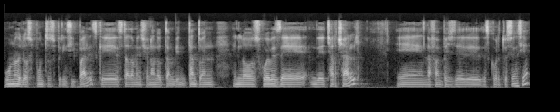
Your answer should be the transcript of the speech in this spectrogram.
uno de los puntos principales que he estado mencionando también, tanto en, los jueves de, de Charchal, en la fanpage de Descubre tu Esencia,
